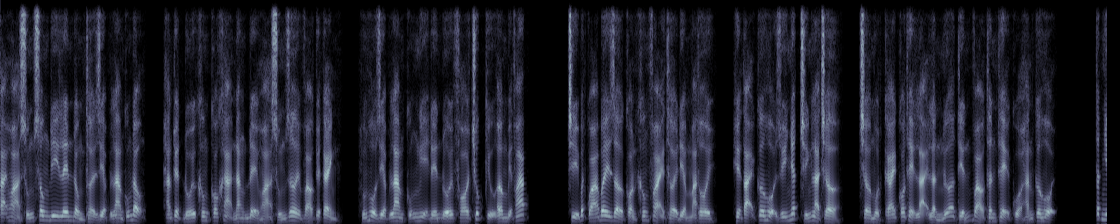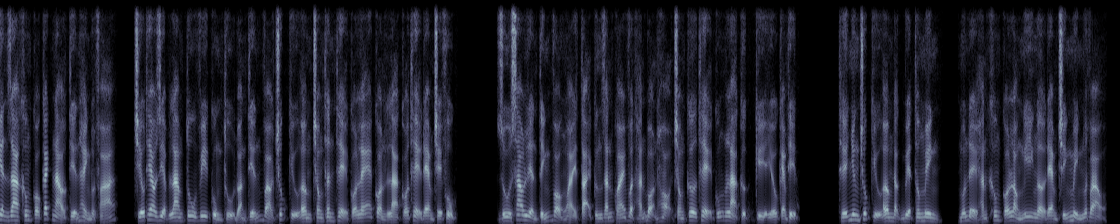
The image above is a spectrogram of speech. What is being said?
tại hỏa súng xông đi lên đồng thời diệp lam cũng động, hắn tuyệt đối không có khả năng để hỏa súng rơi vào tuyệt cảnh, huống hồ diệp lam cũng nghĩ đến đối phó trúc cửu âm biện pháp. Chỉ bất quá bây giờ còn không phải thời điểm mà thôi, hiện tại cơ hội duy nhất chính là chờ chờ một cái có thể lại lần nữa tiến vào thân thể của hắn cơ hội. Tất nhiên ra không có cách nào tiến hành đột phá, chiếu theo diệp lam tu vi cùng thủ đoàn tiến vào trúc cửu âm trong thân thể có lẽ còn là có thể đem chế phục. Dù sao liền tính vỏ ngoài tại cứng rắn quái vật hắn bọn họ trong cơ thể cũng là cực kỳ yếu kém thịt. Thế nhưng trúc cửu âm đặc biệt thông minh, muốn để hắn không có lòng nghi ngờ đem chính mình nuốt vào,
